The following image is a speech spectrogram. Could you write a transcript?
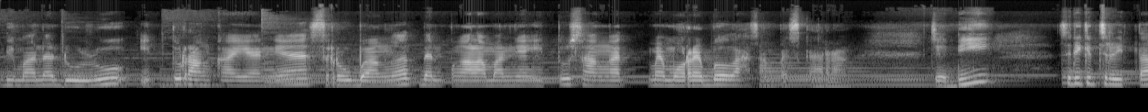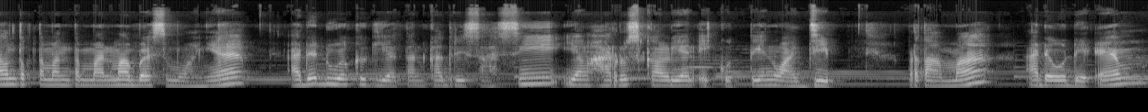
Di mana dulu itu rangkaiannya seru banget dan pengalamannya itu sangat memorable lah sampai sekarang Jadi sedikit cerita untuk teman-teman maba semuanya Ada dua kegiatan kaderisasi yang harus kalian ikutin wajib Pertama, ada ODM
